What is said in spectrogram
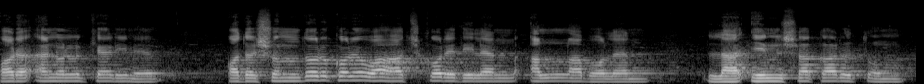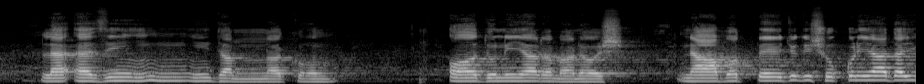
কোরআনুল কারীমে কত সুন্দর করে ওয়াজ করে দিলেন, আল্লাহ বলেন, লা ইন শাকারতুম লা আযীদান্নাকুম। ও দুনিয়ার মানুষ নামত পেয়ে যদি শুক্রিয়া আদায়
